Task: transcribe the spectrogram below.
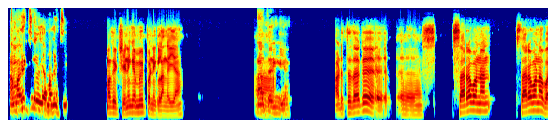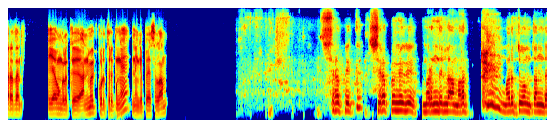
மகிழ்ச்சி ஐயா மகிழ்ச்சி. மகிழ்ச்சி. நீங்க மியூட் பண்ணிக்கலாங்க ஐயா. சரிங்க ஐயா. அடுத்ததாக சரவணன் சரவண வரதன் ஐயா உங்களுக்கு அன்மியூட் கொடுத்துருக்குங்க. நீங்க பேசலாம். சிறப்புக்கு சிறப்புமிகு மருந்தில்லா மர மருத்துவம் தந்த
